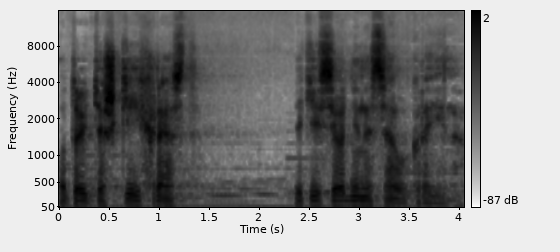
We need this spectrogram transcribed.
отой тяжкий хрест, який сьогодні несе Україна.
